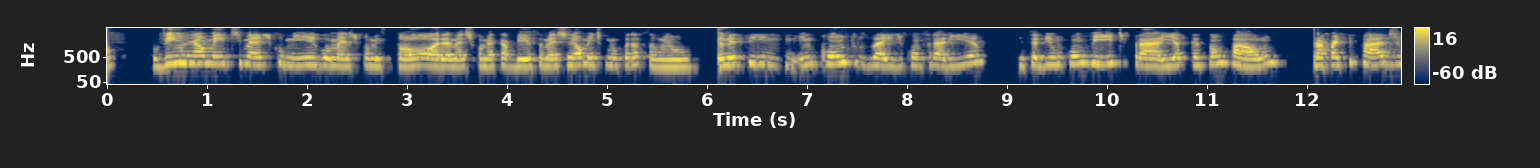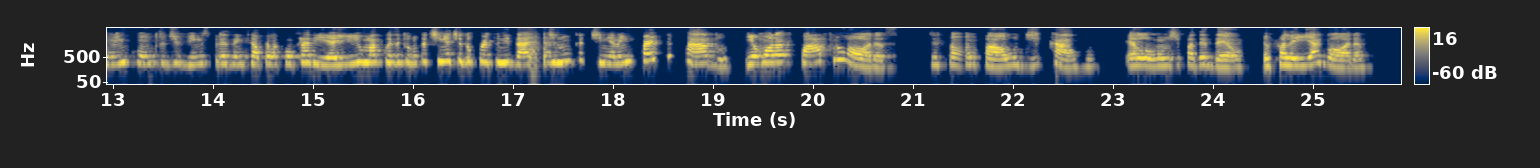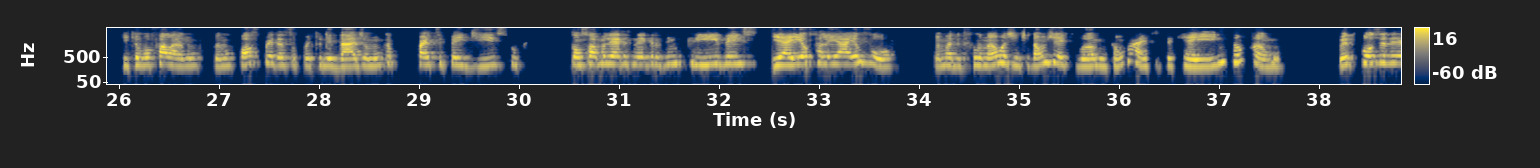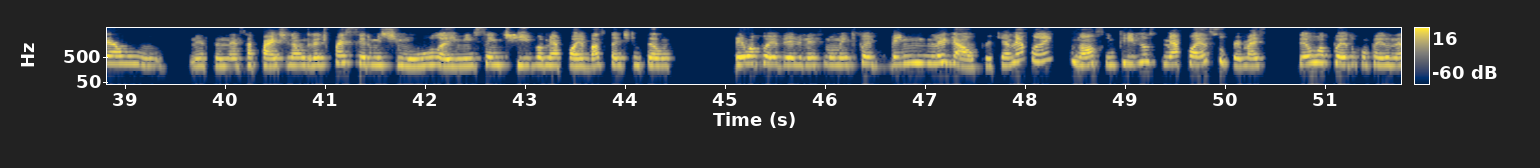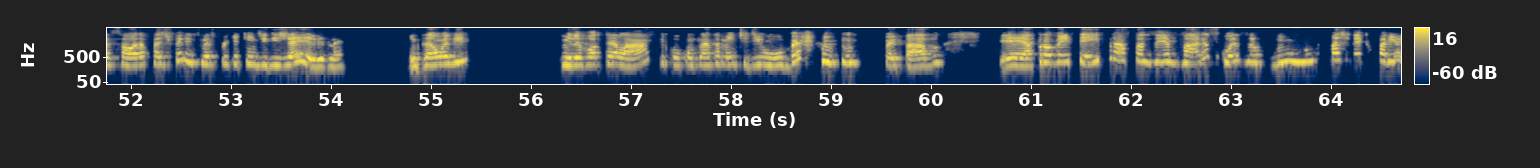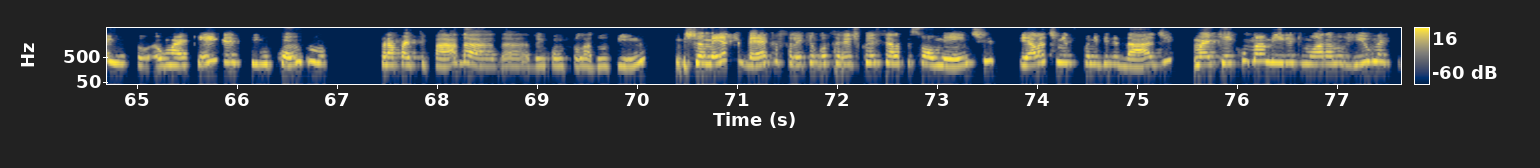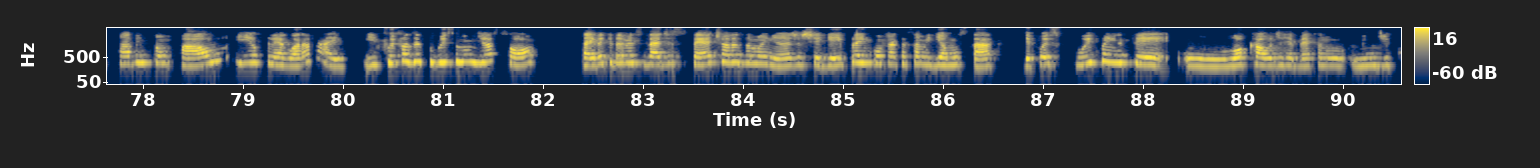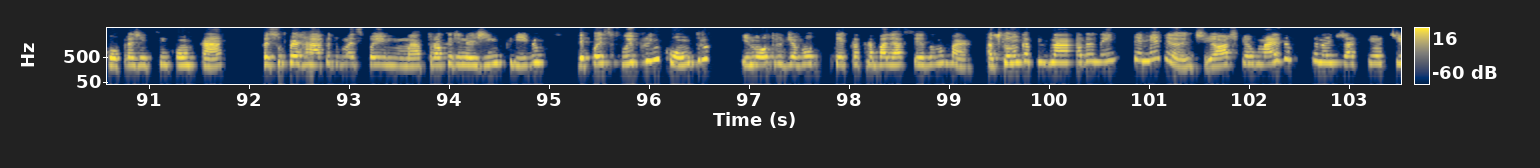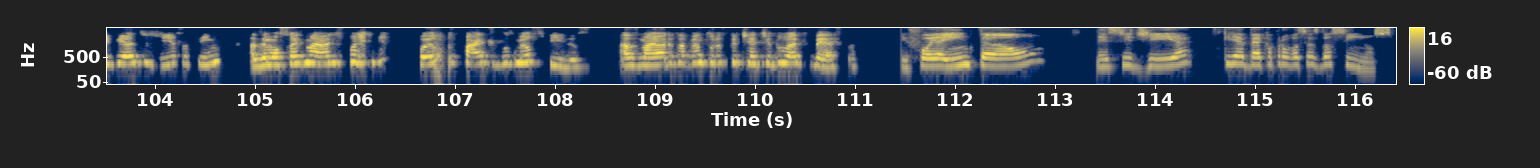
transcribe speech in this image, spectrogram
O vinho realmente mexe comigo, mexe com a minha história, mexe com a minha cabeça, mexe realmente com o meu coração. Eu, eu nesse encontros aí de confraria, recebi um convite para ir até São Paulo para participar de um encontro de vinhos presencial pela confraria. E uma coisa que eu nunca tinha tido oportunidade, nunca tinha nem participado. E eu moro a quatro horas de São Paulo de carro. É longe para Dedéu. Eu falei, e agora? O que, eu vou falar? Eu não, eu não posso perder essa oportunidade, eu nunca participei disso. São só mulheres negras incríveis. E aí eu falei, ah, eu vou. Meu marido falou, não, a gente dá um jeito, vamos, então vai. Se você quer ir, então vamos. Meu esposo, ele é um, nessa, nessa parte, ele é um grande parceiro, me estimula e me incentiva, me apoia bastante. Então, ter o apoio dele nesse momento foi bem legal, porque a minha mãe, nossa, incrível, me apoia super, mas ter o apoio do companheiro nessa hora faz diferença, mesmo porque quem dirige é ele, né? Então, ele me levou até lá, ficou completamente de Uber, coitado. É, aproveitei para fazer várias coisas, eu não imaginei que eu faria isso. Eu marquei esse encontro para participar da, da, do encontro lá do vinho. Chamei a Rebeca, falei que eu gostaria de conhecer ela pessoalmente, se ela tinha disponibilidade. Marquei com uma amiga que mora no Rio, mas que estava em São Paulo, e eu falei, agora vai. E fui fazer tudo isso num dia só. Saí daqui da minha cidade às 7 horas da manhã, já cheguei para encontrar com essa amiga e almoçar. Depois fui conhecer o local onde a Rebeca me indicou para a gente se encontrar. Foi super rápido, mas foi uma troca de energia incrível. Depois fui para o encontro e no outro dia voltei para trabalhar cedo no bar. Acho que eu nunca fiz nada nem semelhante. Eu acho que o mais emocionante já que eu tive antes disso, assim, as emoções maiores foi, foi os partos dos meus filhos. As maiores aventuras que eu tinha tido antes dessa. E foi aí, então, nesse dia, que Rebeca provou seus docinhos.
